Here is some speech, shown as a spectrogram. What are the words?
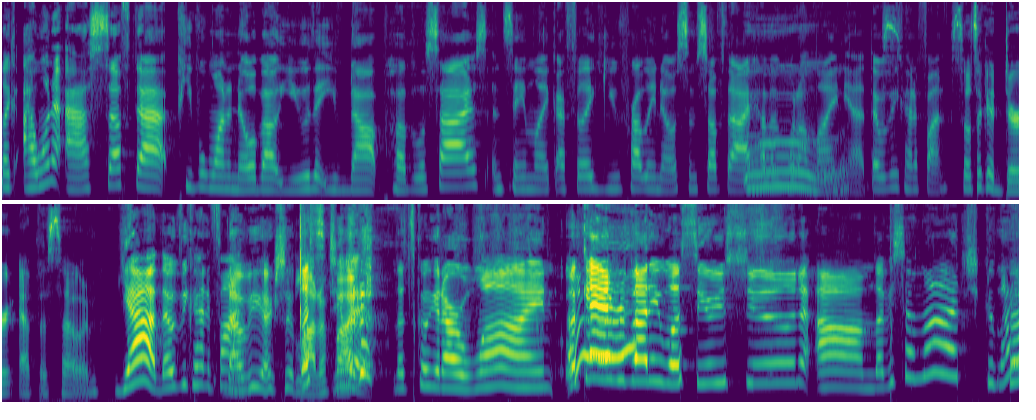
Like I want to ask stuff that people want to know about you that you've not publicized, and same like I feel like you probably know some stuff that I haven't put online yet. That would be kind of fun. So it's like a dirt episode. Yeah, that would be kind of fun. That would be actually a Let's lot of do fun. it. Let's go get our wine. Okay, everybody, we'll see you soon. Um, love you so much. Goodbye.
